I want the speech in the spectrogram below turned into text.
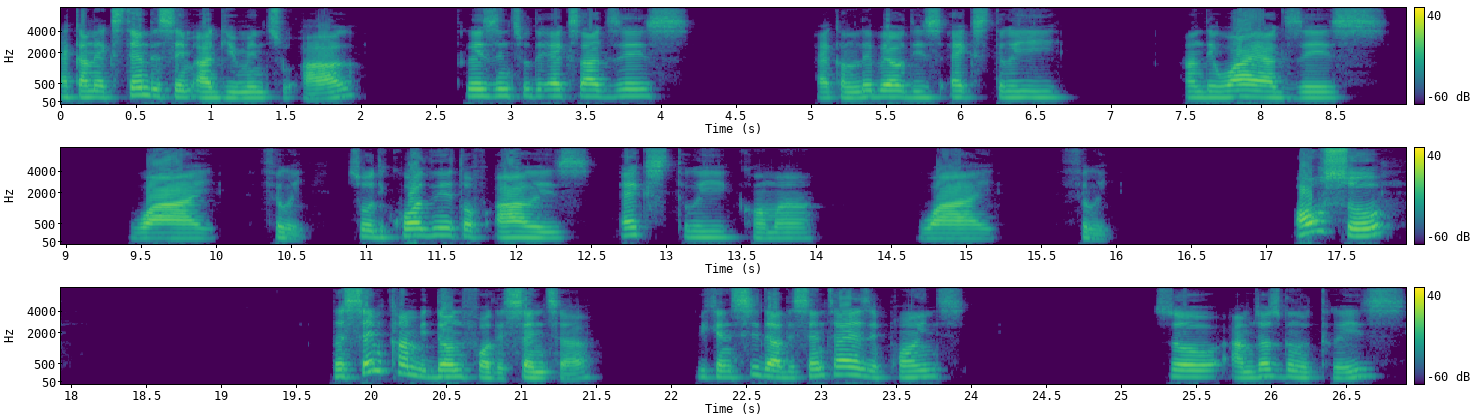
I can extend the same argument to R. Tracing to the x-axis, I can label this x3 and the y-axis y3. So the coordinate of R is x3, comma y3. Also, the same can be done for the center. We can see that the center is a point. So I'm just going to trace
